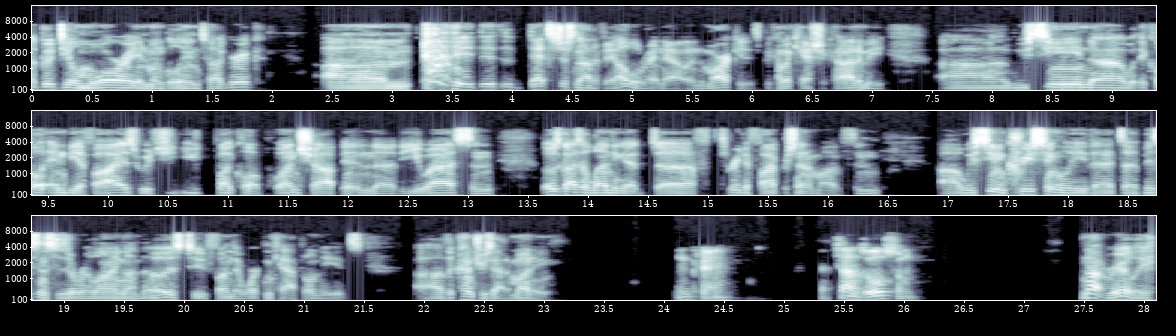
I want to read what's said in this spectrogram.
a good deal more in Mongolian tugrug. Um, it, it, that's just not available right now in the market. It's become a cash economy. Uh, we've seen uh, what they call NBFIs, which you probably call a pawn shop in uh, the U.S., and those guys are lending at uh, three to five percent a month. And uh, we've seen increasingly that uh, businesses are relying on those to fund their working capital needs. the country's out of money. Okay, that sounds awesome. Not really.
